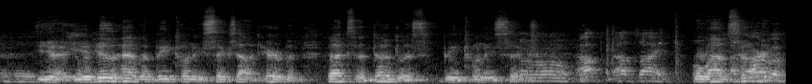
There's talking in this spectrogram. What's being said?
of. Yeah, you do have a B twenty-six out here, but that's a Douglas B-26. no, no, out, outside. Oh, A part outside? of a,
